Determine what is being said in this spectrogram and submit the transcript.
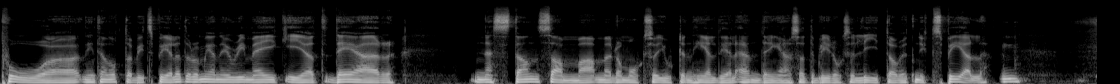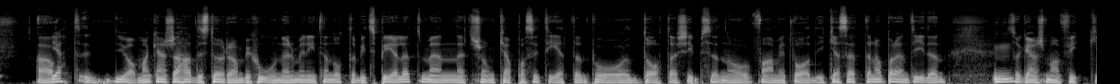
på uh, Nintendo 8-bit-spelet. Och då menar ju remake i att det är nästan samma men de har också gjort en hel del ändringar så att det blir också lite av ett nytt spel. Mm att yeah. ja, man kanske hade större ambitioner med Nintendo 8-bit-spelet men eftersom kapaciteten på datachipsen och fan vet vad i kassetterna på den tiden mm. så kanske man fick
